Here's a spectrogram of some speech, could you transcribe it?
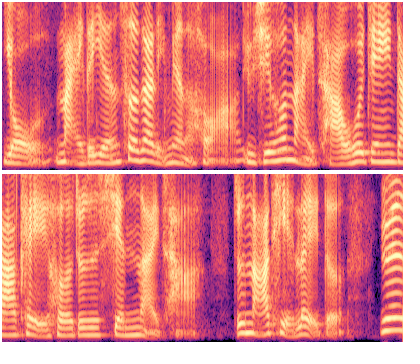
有奶的颜色在里面的话，与其喝奶茶，我会建议大家可以喝就是鲜奶茶，就是拿铁类的。因为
